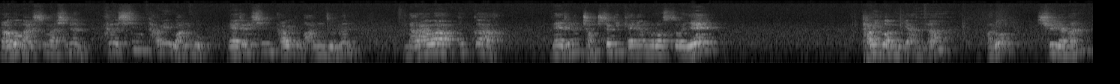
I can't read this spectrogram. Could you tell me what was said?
라고 말씀하시는 그 신 다윗 왕국 내지는 신 다윗 왕조는 나라와 국가 내지는 정치적인 개념으로서의 다윗 왕국이 아니라 바로 신령한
